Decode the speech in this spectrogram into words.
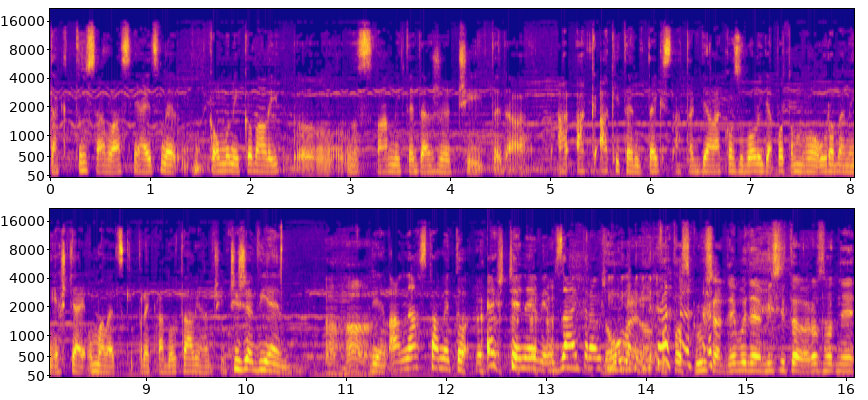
tak to sa vlastne aj sme komunikovali uh, s vami teda, že či teda, a, a, aký ten text a tak ďalej, ako zvoliť a potom bol urobený ešte aj umelecký preklad do taliančiny. Čiže viem. Aha. Viem. A nás to ešte neviem. Zajtra už Dobre, no, toto skúšať nebudeme. My si to rozhodne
